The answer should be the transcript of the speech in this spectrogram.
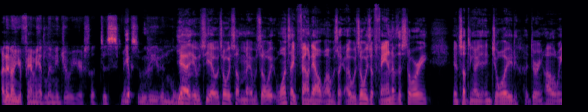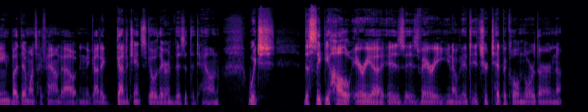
I didn't know your family had lineage over here, so that just makes the movie even more. Yeah, it was. Yeah, it was always something. It was always once I found out, I was like, I was always a fan of the story and something I enjoyed during Halloween. But then once I found out and I got a got a chance to go there and visit the town, which the Sleepy Hollow area is is very you know it, it's your typical northern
